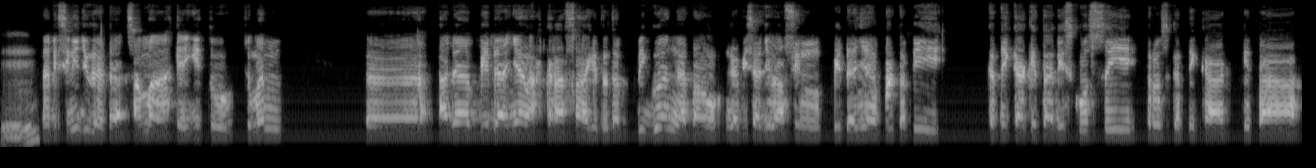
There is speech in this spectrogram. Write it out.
Hmm, nah di sini juga sama kayak gitu. Cuman eh, ada bedanya lah kerasa gitu. Tapi gue nggak tahu nggak bisa jelasin bedanya apa. Tapi ketika kita diskusi terus ketika kita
